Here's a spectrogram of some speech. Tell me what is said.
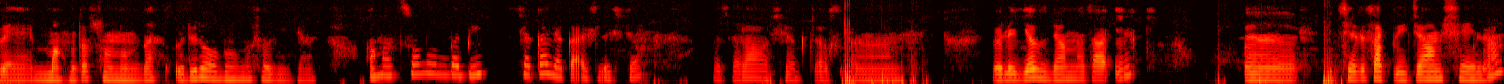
ve Mahmut'a sonunda ödül olduğunu söyleyeceğim. Ama sonunda bir şakayla karşılaşacağız. Mesela şey yapacağız. E, böyle yazacağım. Mesela ilk e, içeri saklayacağım şeyler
